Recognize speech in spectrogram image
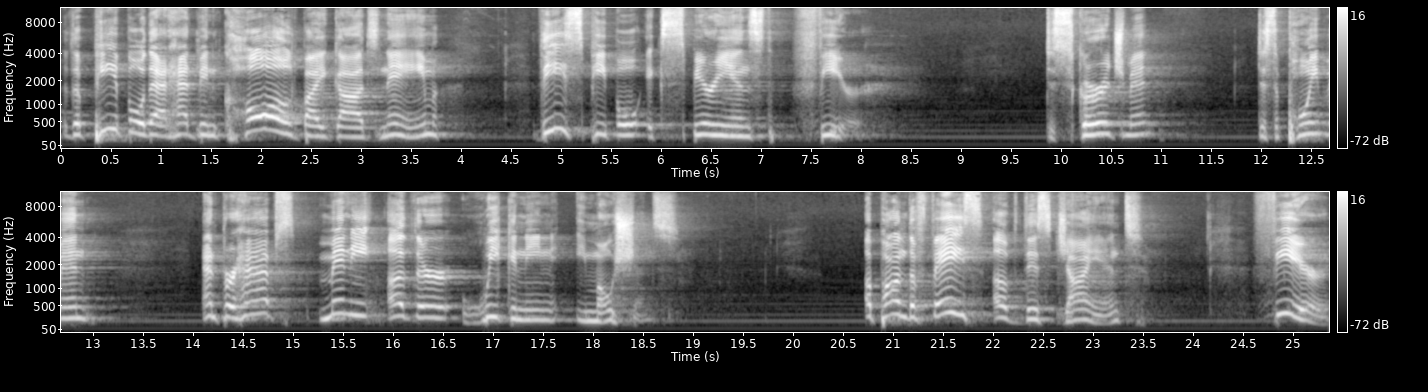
the people that had been called by God's name, these people experienced fear, discouragement, disappointment, and perhaps many other weakening emotions upon the face of this giant, fear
